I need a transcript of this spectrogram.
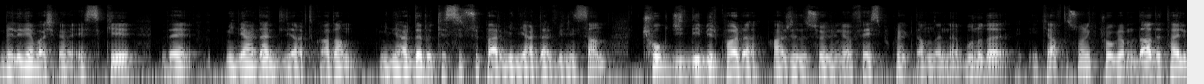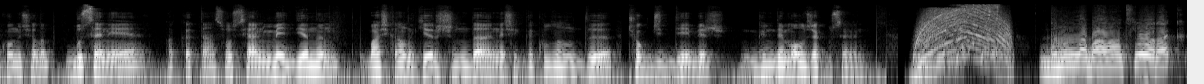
Belediye Başkanı eski ve milyarder değil artık adam milyarder ötesi süper milyarder bir insan çok ciddi bir para harcadığı söyleniyor Facebook reklamlarına. Bunu da iki hafta sonraki programda daha detaylı konuşalım. Bu seneye hakikaten sosyal medyanın başkanlık yarışında ne şekilde kullanıldığı çok ciddi bir gündemi olacak bu senenin. Bununla bağlantılı olarak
